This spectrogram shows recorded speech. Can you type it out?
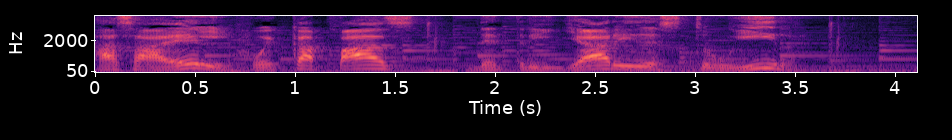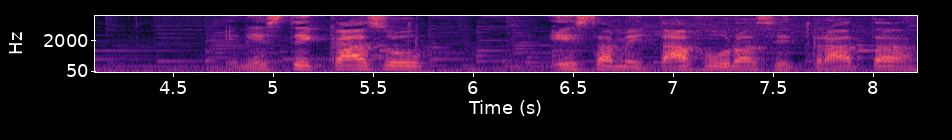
Hazael, fue capaz de trillar y destruir. En este caso, esta metáfora se trata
